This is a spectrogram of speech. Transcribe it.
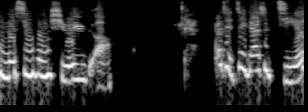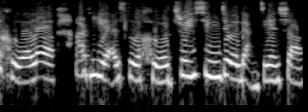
名的腥风血雨啊，而且这家是结合了 RTS 和追星这两件事儿。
